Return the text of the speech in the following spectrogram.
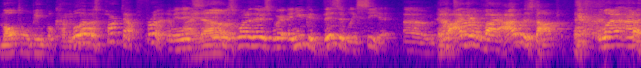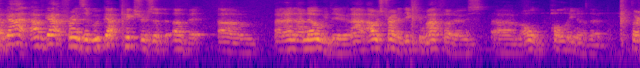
multiple people coming Well, by. it was parked out front. I mean, it's, I know. it was one of those where, and you could visibly see it. Um, if I drove by, I would have stopped. well, I, I've got I've got friends that we've got pictures of, of it, um, and I, I know we do. And I, I was trying to dig through my photos, um, old pole, you know, the 35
